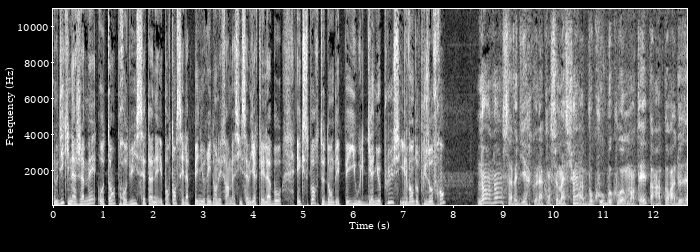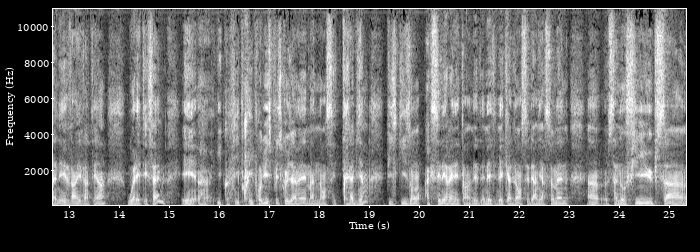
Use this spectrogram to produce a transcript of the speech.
nous dit qu'il n'a jamais autant produit cette année. Et pourtant, c'est la pénurie dans les pharmacies. Ça veut dire que les labos exportent dans des pays où ils gagnent plus, ils vendent au plus offrant Non, non, ça veut dire que la consommation a beaucoup, beaucoup augmenté par rapport à deux années, 20 et 21, où elle était faible. Et euh, ils, ils- produisent plus que jamais maintenant, c'est très bien, puisqu'ils ont accéléré les, les- les cadences ces dernières semaines. Hein, euh, Sanofi, UPSA, euh,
